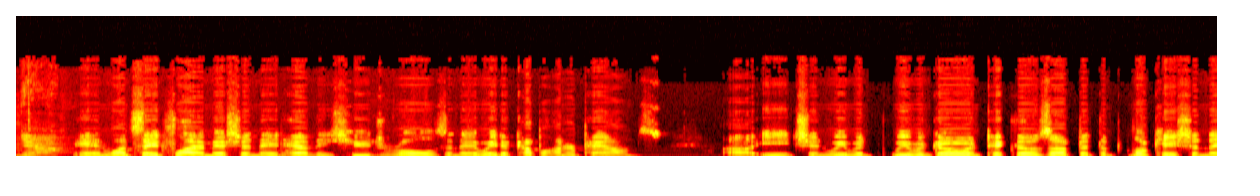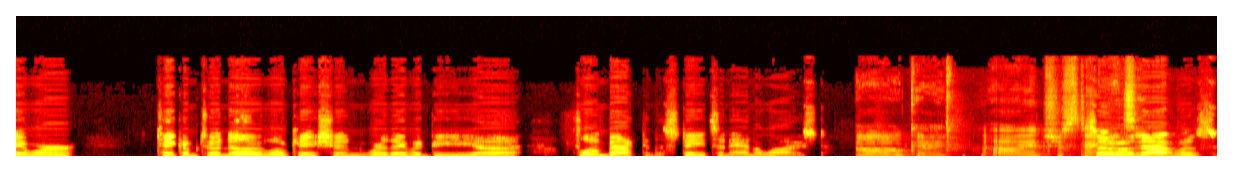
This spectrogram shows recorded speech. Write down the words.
Yeah. and once they'd fly a mission, they'd have these huge rolls, and they weighed a couple hundred pounds uh, each. And we would we would go and pick those up at the location they were, take them to another location where they would be uh, flown back to the states and analyzed. Oh, okay. Oh, interesting. So That's a- that was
